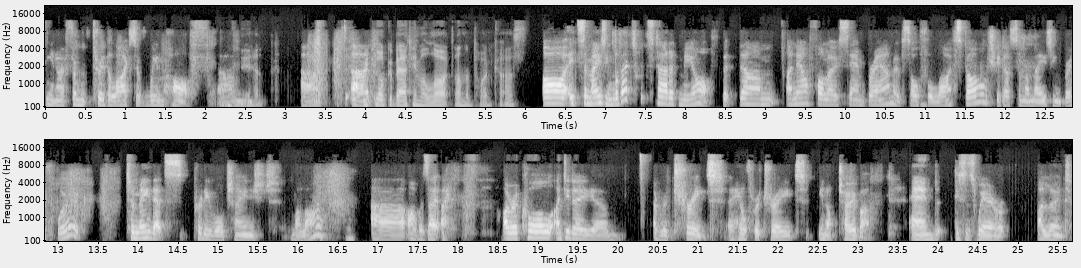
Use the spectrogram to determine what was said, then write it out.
You know, from through the likes of Wim Hof. Um, yeah. uh, We uh, talk about him a lot on the podcast. Oh, it's amazing. Well, that's what started me off. But um, I now follow Sam Brown of Soulful Lifestyle. She does some amazing breath work. To me, that's pretty well changed my life. Uh, I was, I, I recall, I did a um, a retreat, a health retreat in October, and this is where I learnt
